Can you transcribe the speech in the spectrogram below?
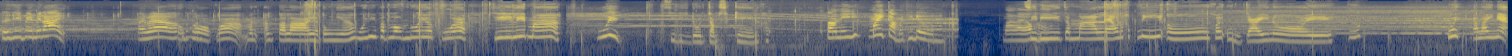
แต่ทีปีนไม่ได้ ไปไม่ได้แล้วเขาทุกบคนอกว่ามันอันตรายอะตรงเนี้ยอุ้ยมีพัดลมด้วยอะกลัว จีรีบมา อุ้ย ซีดีโดนจำสแกร์นะครับ ตอนนี้ไม่กลับมาที่เดิม มาแล้วซีดีจะมาแล้วนะครับนี่เออ ค่อยอุ่นใจหน่อยปึ๊บอุ้ยอะไรเนี่ย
